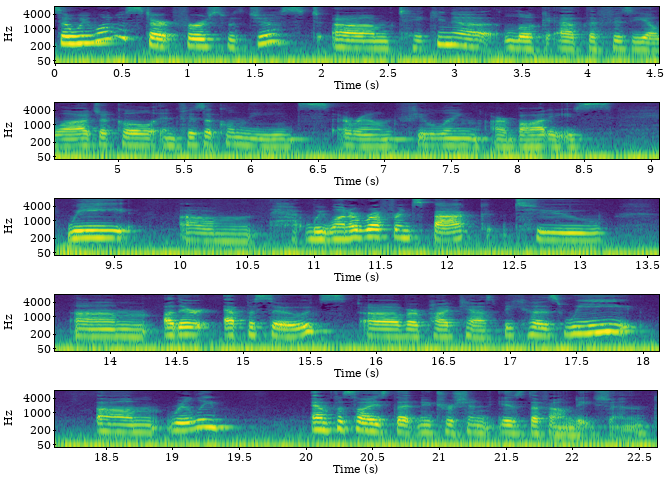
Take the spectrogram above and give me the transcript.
so we want to start first with just um, taking a look at the physiological and physical needs around fueling our bodies. We um, we want to reference back to um, other episodes of our podcast because we um, really emphasize that nutrition is the foundation.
